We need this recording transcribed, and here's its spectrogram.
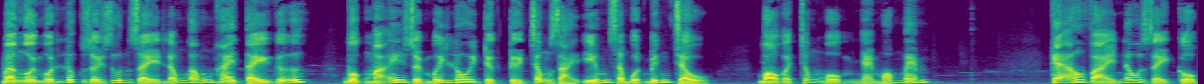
Bà ngồi một lúc rồi run rẩy lóng ngóng hai tay gỡ buộc mãi rồi mới lôi được từ trong giải yếm ra một miếng trầu, bỏ vào trong mồm nhai móm mém. Cái áo vải nâu dày cộp,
